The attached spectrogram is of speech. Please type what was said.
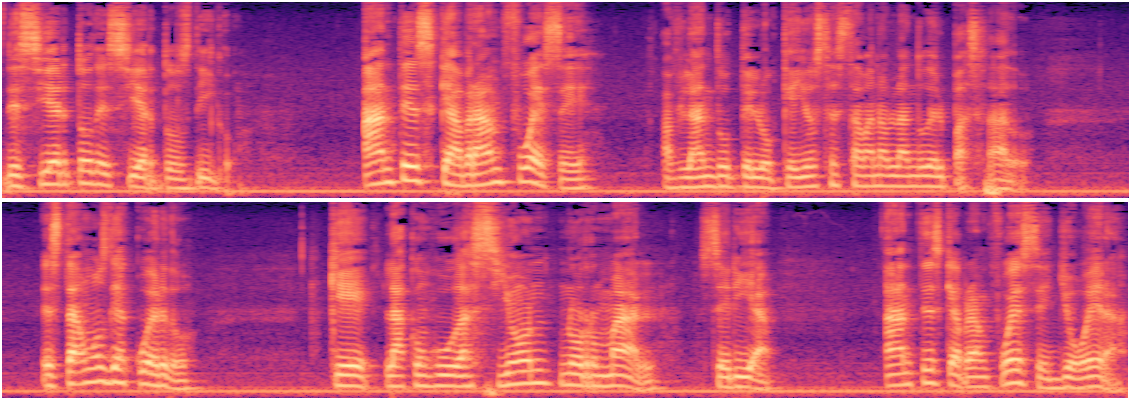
De cierto, de cierto os digo, antes que Abraham fuese, hablando de lo que ellos estaban hablando del pasado, estamos de acuerdo que la conjugación normal sería, antes que Abraham fuese, yo era,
